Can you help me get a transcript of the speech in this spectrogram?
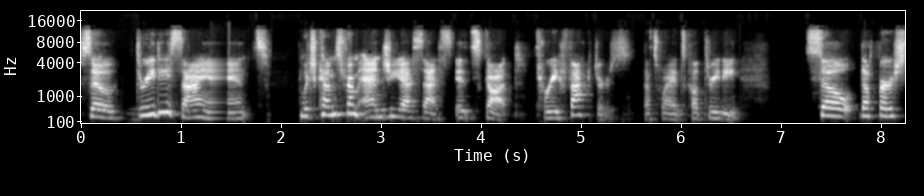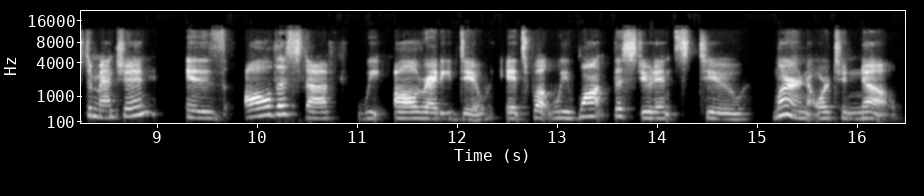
So 3D science, which comes from NGSS, it's got three factors. That's why it's called 3D. So the first dimension is all the stuff we already do. It's what we want the students to learn or to know.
